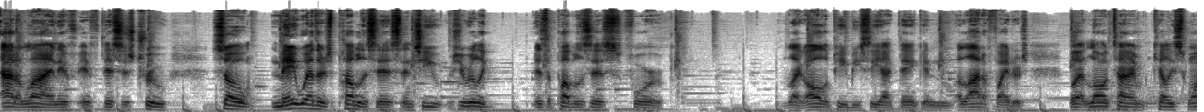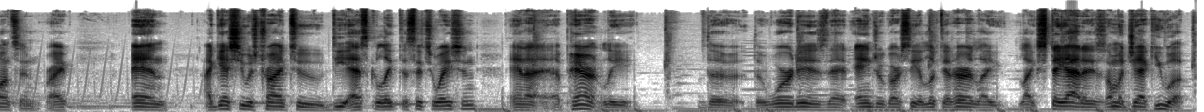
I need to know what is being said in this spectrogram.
out of line if if this is true. So Mayweather's publicist, and she she really is a publicist for like all of PBC, I think, and a lot of fighters. But long time Kelly Swanson, right? And I guess she was trying to de-escalate the situation and I, apparently the the word is that Angel Garcia looked at her like like stay out of this. I'm gonna jack you up.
